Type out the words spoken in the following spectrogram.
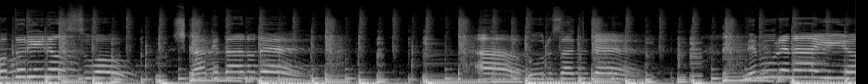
小鳥の巣を仕掛けたのでああうるさくて眠れないよ。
